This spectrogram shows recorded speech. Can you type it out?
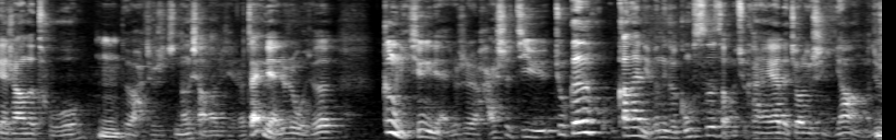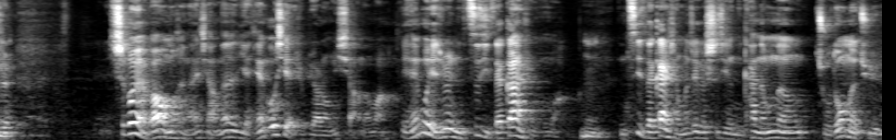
电商的图，嗯对吧？就是只能想到这些事儿。再一点就是，我觉得更理性一点，就是还是基于就跟刚才你问那个公司怎么去看 AI 的焦虑是一样的嘛，就是。诗和远方我们很难想，那眼前狗血是比较容易想的嘛。眼前狗血就是你自己在干什么嘛，嗯，你自己在干什么这个事情，你看能不能主动的去，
